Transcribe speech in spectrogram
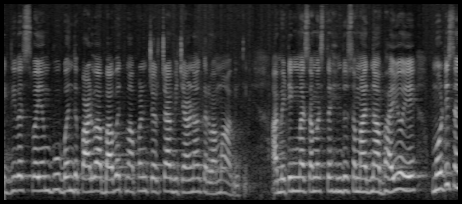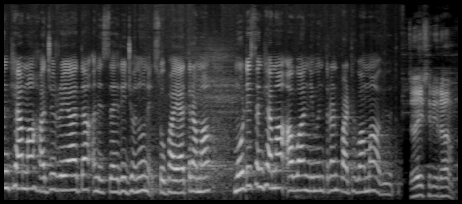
એક દિવસ સ્વયંભૂ બંધ પાડવા બાબતમાં પણ ચર્ચા વિચારણા કરવામાં આવી હતી. આ મિટિંગમાં સમસ્ત હિન્દુ સમાજના ભાઈઓએ મોટી સંખ્યામાં હાજર રહ્યા હતા અને શહેરીજનોને શોભાયાત્રામાં મોટી સંખ્યામાં આવવા નિમંત્રણ પાઠવવામાં આવ્યું હતું. જય શ્રી રામ.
